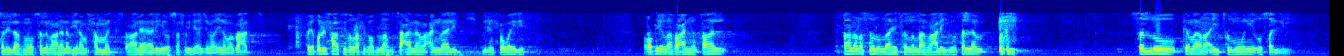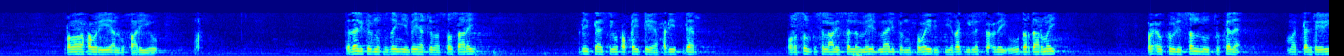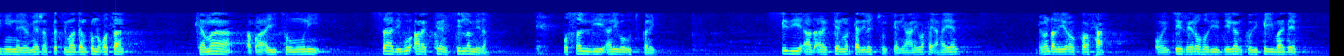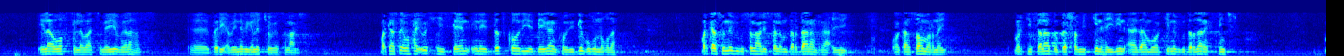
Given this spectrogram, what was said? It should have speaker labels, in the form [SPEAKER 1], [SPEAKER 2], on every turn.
[SPEAKER 1] wsl اllahuma wslm clى nabiyina mxamed wclى alihi wصaxbihi ajmaciin ama bacd fayqul اlxaafiظu raximah اllahu tacala wcan malik bn xuwayris radi allahu canhu qaal qala rasuulu اllahi salى اllahu عalayh waslm saluu kama ra'aytumuunii usalii rawaa waxaa wariyey albukhaariyu kadalika ibnu khusaymi iyo bayhaqi baa soo saaray xadiidkaasi wuxuu qeyb ka yahay xadiis dheer oo rasuulku sal lay wasalam maalik ibnu xuwayris iyo raggii la socday uu u dardaarmay. Wuxuu ku yidhi salluu tukada. Markaad reerihiinna iyo meeshaad ka timaadeen ku noqotaan kamaa ra'aytumuunii? Saaad igu aragteen si la mida usallii anigoo u tukanay. Sidii aad aragteen markaad ila joogteen yacni waxay ahaayeen niman dhallinyaro kooxa oo intay reerahoodii iyo deegaankoodii ka yimaadeen ilaa wakti labaatameeyo meelahaas beri abay nabiga la joogeen sal lay markaase waxay u xiiseen inay dadkoodii iyo deegaankoodii dib ugu noqdaan. Markaasuu nebigu sal lay waslam dardaaran raaciyey. Waa kaan soo marnay. Markii salaadu gasho midkiin haydiin aadaamo waa kii nebigu dardaaranka siin jiray.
